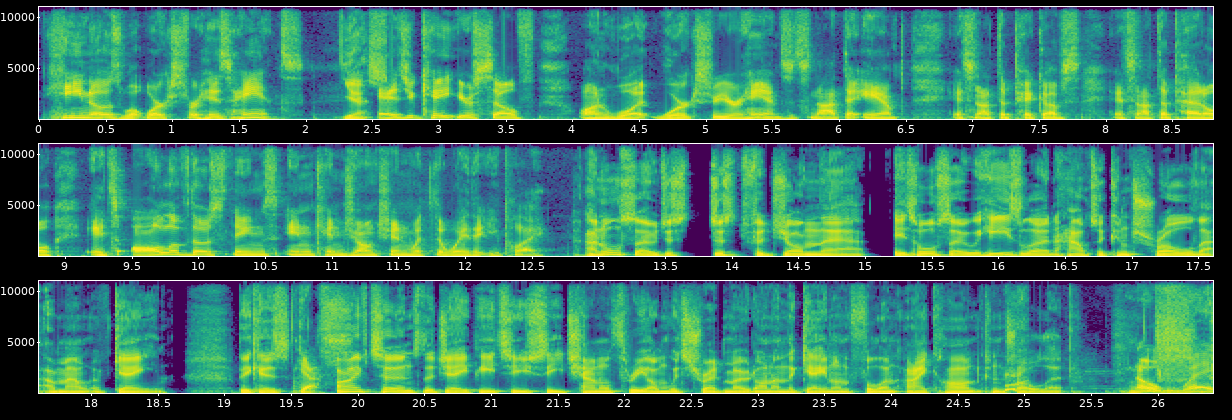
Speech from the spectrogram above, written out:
he knows what works for his hands Yes. educate yourself on what works for your hands. It's not the amp, it's not the pickups, it's not the pedal. It's all of those things in conjunction with the way that you play. And also, just just for John, there, it's also he's learned how to control that amount of gain because Yes. I've turned the JP2C channel 3 on with shred mode on and the gain on full and I can't control it. No way,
